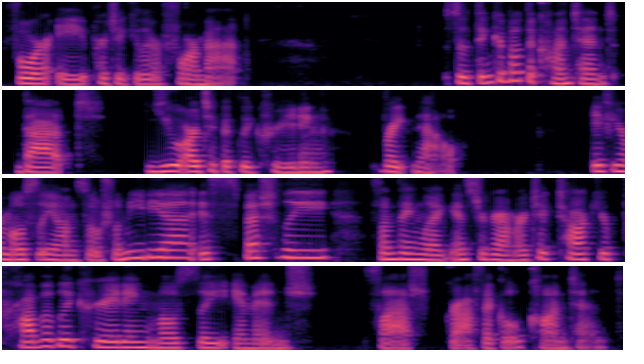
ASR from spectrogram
for a particular format. So think about the content that you are typically creating right now. If you're mostly on social media, especially something like Instagram or TikTok, you're probably creating mostly image slash graphical content.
